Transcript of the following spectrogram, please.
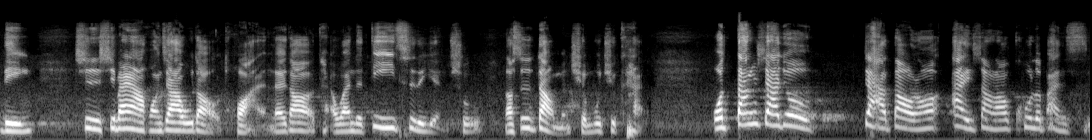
零，是西班牙皇家舞蹈团来到台湾的第一次的演出，老师带我们全部去看，我当下就吓到，然后爱上，然后哭了半死。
